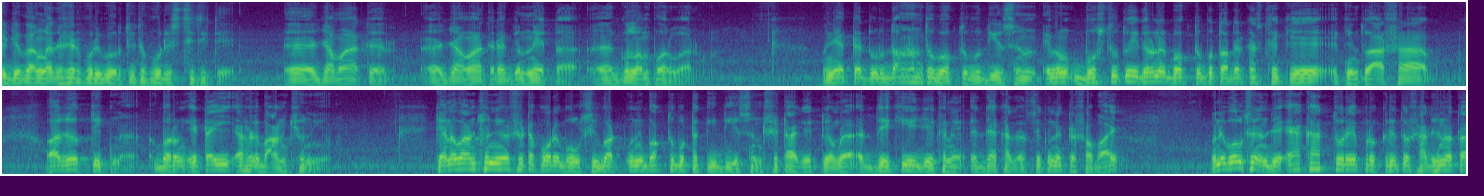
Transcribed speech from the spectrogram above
এই যে বাংলাদেশের পরিবর্তিত পরিস্থিতিতে জামায়াতের জামায়াতের একজন নেতা গোলাম পরওয়ার, উনি একটা দুর্দান্ত বক্তব্য দিয়েছেন এবং বস্তুত এই ধরনের বক্তব্য তাদের কাছ থেকে কিন্তু আসা অযৌক্তিক না, বরং এটাই আসলে বাঞ্ছনীয়। কেন বাঞ্ছনীয় সেটা পরে বলছি, বাট উনি বক্তব্যটা কি দিয়েছেন সেটা আগে একটু আমরা দেখি যে এখানে দেখা যাচ্ছে কোনো একটা সভায় উনি বলছেন যে একাত্তরে প্রকৃত স্বাধীনতা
